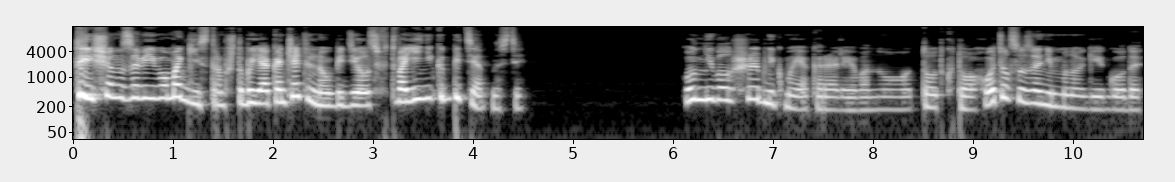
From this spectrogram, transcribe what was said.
Ты еще назови его магистром, чтобы я окончательно убедилась в твоей некомпетентности. Он не волшебник, моя королева, но тот, кто охотился за ним многие годы,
